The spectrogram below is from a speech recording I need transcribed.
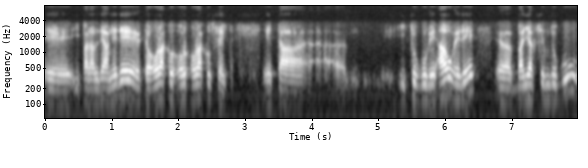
E, iparaldean ere, eta orako, orako zeit. Eta uh, iturbune hau ere, uh, baliatzen dugu,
